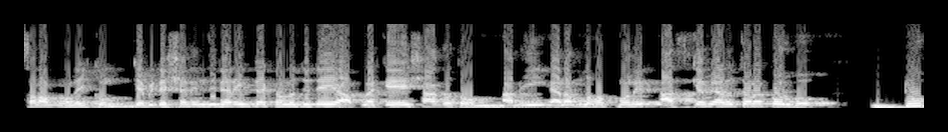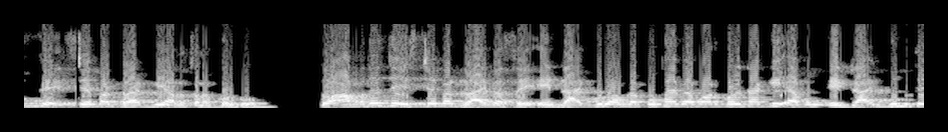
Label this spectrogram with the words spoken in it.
সালাম আলাইকুম। কেভিটেশন ইঞ্জিনিয়ারিং টেকনোলজিতে আপনাকে স্বাগতম। আমি এনামুল হক মনির। আজকে আমি আলোচনা করব টু ফেজ স্টেপার ড্রাগ নিয়ে আলোচনা করব। তো আমাদের যে স্টেপার ড্রাইভ আছে, এই ড্রাইভগুলো আমরা কোথায় ব্যবহার করে থাকি এবং এই ড্রাইভ গুলোতে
